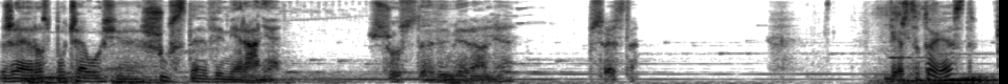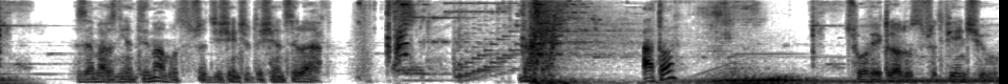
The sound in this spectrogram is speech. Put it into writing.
że rozpoczęło się szóste wymieranie. szóste wymieranie? Przestań. Wiesz, co to jest? Zamarznięty mamut sprzed 10 tysięcy lat. A to? Człowiek lodu sprzed pięciu,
